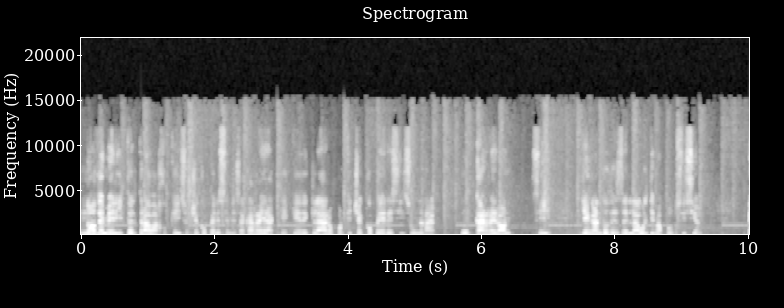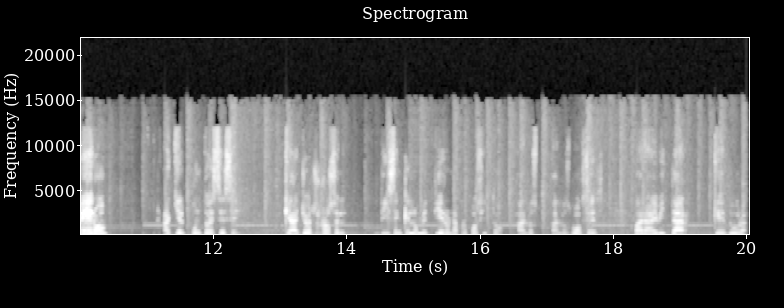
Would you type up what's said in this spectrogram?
No demerito el trabajo que hizo Checo Pérez en esa carrera, que quede claro, porque Checo Pérez hizo una, un carrerón, ¿sí? Llegando desde la última posición. Pero aquí el punto es ese, que a George Russell dicen que lo metieron a propósito a los, a los boxes para evitar que, dura,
